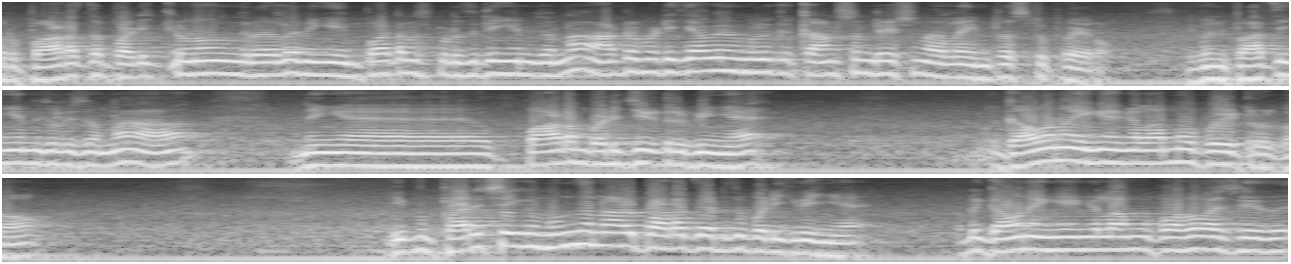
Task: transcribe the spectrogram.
ஒரு பாடத்தை படிக்கணுங்கிறதுல நீங்கள் இம்பார்ட்டன்ஸ் கொடுத்துட்டீங்கன்னு சொன்னால் ஆட்டோமேட்டிக்காகவே உங்களுக்கு கான்சன்ட்ரேஷன் அதில் இன்ட்ரெஸ்ட்டு போயிடும் இப்போ நீ பார்த்தீங்கன்னு சொல்லி சொன்னால் நீங்கள் பாடம் படிச்சுக்கிட்டு இருப்பீங்க. கவனம் எங்கெங்கெல்லாமோ போயிட்டுருக்கோம். இப்போ பரீட்சைக்கு முந்தின நாள் பாடத்தை எடுத்து படிக்கிறீங்க. அப்படி கவனம் எங்கெங்கெல்லாமோ போகவா செய்யுது?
